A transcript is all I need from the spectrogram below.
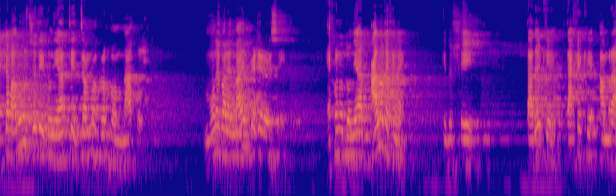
একটা মানুষ যদি দুনিয়াতে জন্মগ্রহণ না করে, মনে করেন মায়ের পেটে রয়েছে, এখনও দুনিয়ার আলো দেখে নাই, কিন্তু সে তাদেরকে, তাকে কি আমরা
